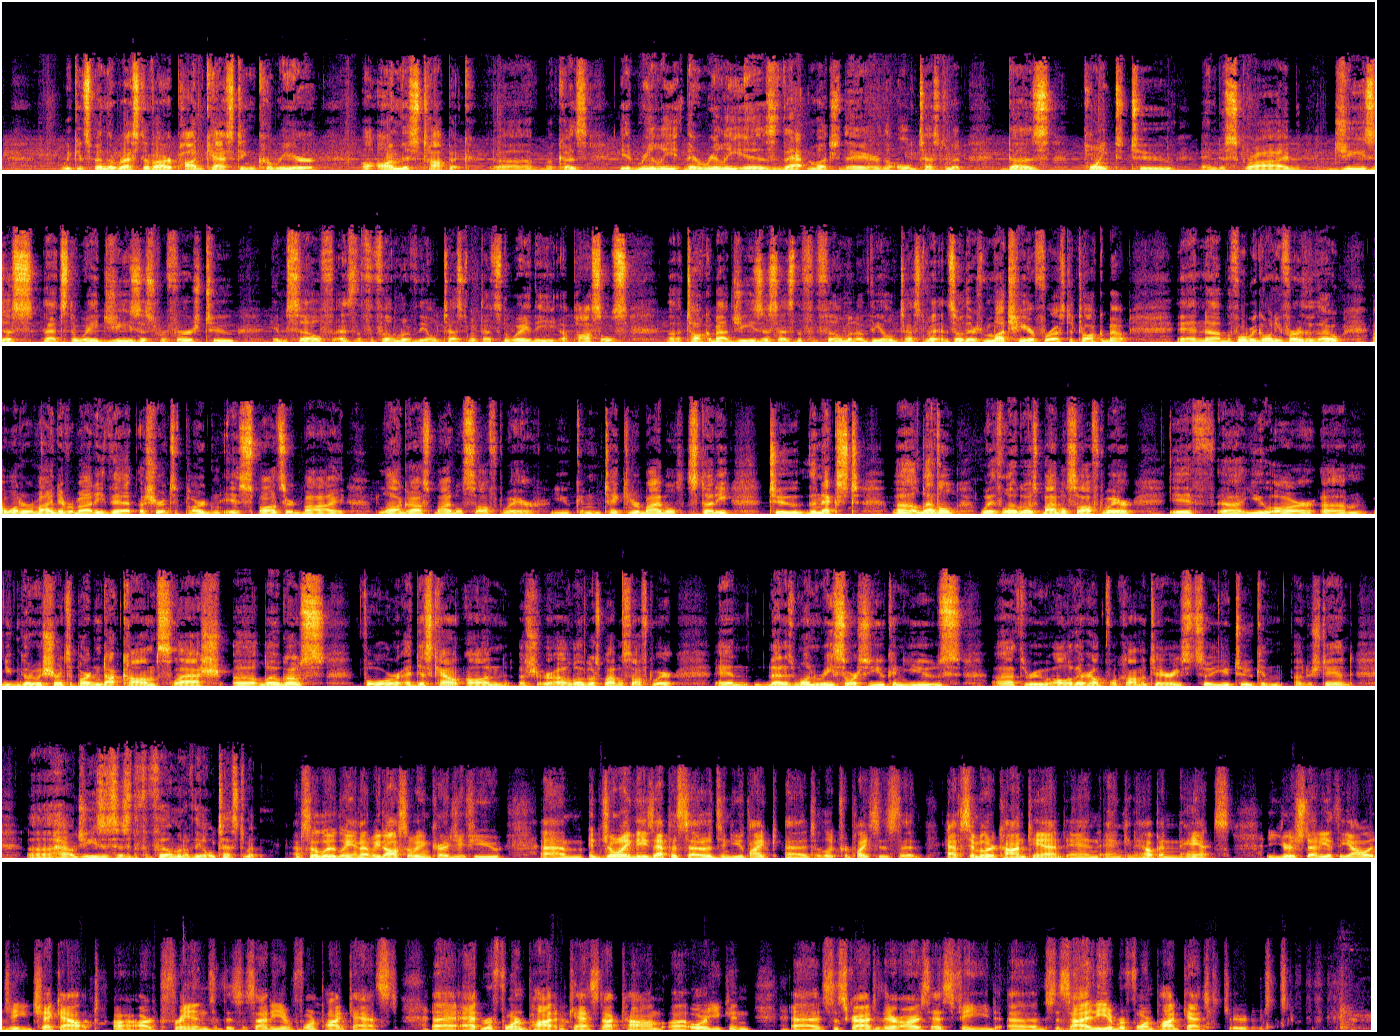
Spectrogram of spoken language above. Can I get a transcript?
we could spend the rest of our podcasting career uh, on this topic uh, because it really there really is that much there. The Old Testament does point to and describe Jesus. That's the way Jesus refers to himself as the fulfillment of the Old Testament. That's the way the apostles uh, talk about Jesus as the fulfillment of the Old Testament. And so there's much here for us to talk about. And uh, before we go any further, though, I want to remind everybody that Assurance of Pardon is sponsored by Logos Bible Software. You can take your Bible study to the next uh, level with Logos Bible Software. If uh, you are, um, you can go to assuranceofpardon.com slash uh, logos for a discount on a, a Logos Bible software. And that is one resource you can use uh, through all of their helpful commentaries so you too can understand uh, how Jesus is the fulfillment of the Old Testament. Absolutely. And uh, we'd also encourage you if you um, enjoy these episodes and you'd like uh, to look for places that have similar content and, and can help enhance your study of theology, check out our, our friends at the Society of Reformed Podcast uh, at reformpodcast.com, uh, or you can uh, subscribe to their RSS feed, uh, Society of Reformed Podcasters,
